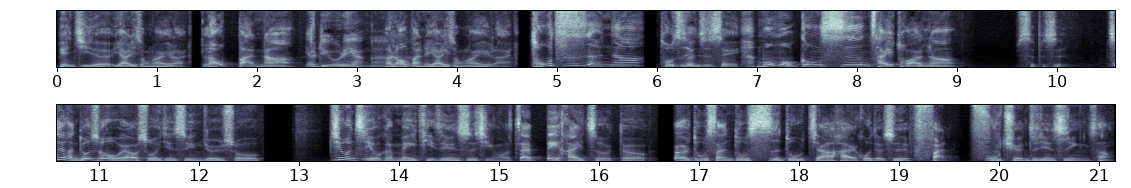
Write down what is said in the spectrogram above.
编辑的压力从哪里来？老板啊，要流量啊！啊，老板的压力从哪里来？投资人啊，投资人是谁？某某公司财团啊，是不是？这很多时候我要说一件事情，就是说新闻自由跟媒体这件事情哦，在被害者的二度、三度、四度加害或者是反复权这件事情上，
